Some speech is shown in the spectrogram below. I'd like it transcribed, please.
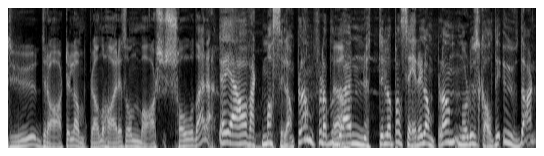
du drar til Lampeland og har et sånn Mars-show der, jeg. Ja, jeg har vært masse i Lampeland, for at du er nødt til å passere Lampeland når du skal til Uvdalen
